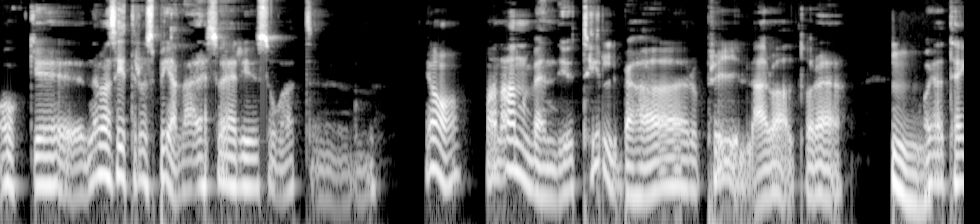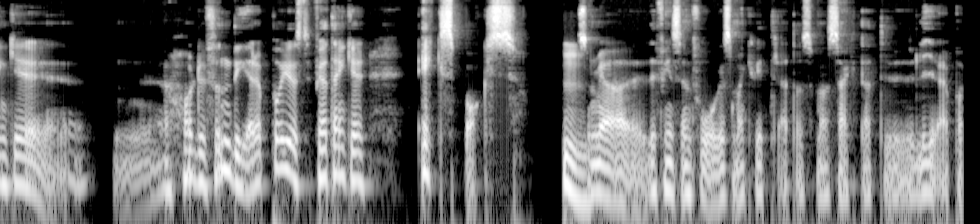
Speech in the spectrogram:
Och eh, när man sitter och spelar så är det ju så att, eh, ja, man använder ju tillbehör och prylar och allt vad det är. Mm. Och jag tänker, eh, har du funderat på just, för jag tänker Xbox, Mm. som jag, det finns en fågel som har kvittrat och som har sagt att du lirar på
